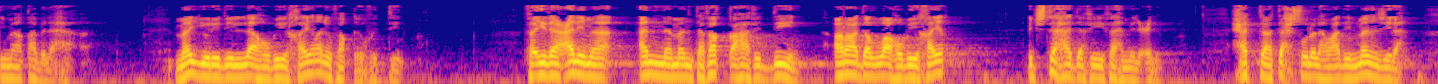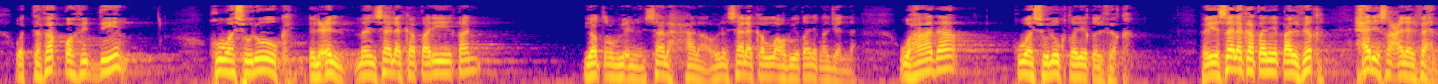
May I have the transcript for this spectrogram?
لما قبلها. من يريد الله به خيرا يفقه في الدين. فإذا علم أن من تفقه في الدين أراد الله به خير اجتهد في فهم العلم حتى تحصل له هذه المنزلة. والتفقه في الدين هو سلوك العلم. من سلك طريقا يطلب علما سلك حلا سلك الله به طريق الجنة. وهذا هو سلوك طريق الفقه. فإذا سلك طريق الفقه حرص على الفهم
